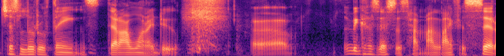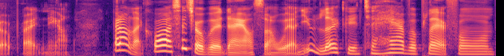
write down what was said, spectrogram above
just little things that I want to do uh, because this is how my life is set up right now. But I'm like, well, sit your butt down somewhere. And you're lucky to have a platform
